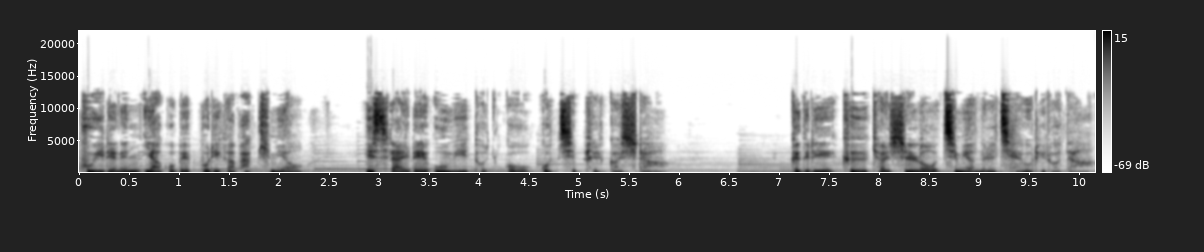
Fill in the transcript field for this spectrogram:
후일에는 야곱의 뿌리가 박히며 이스라엘의 움이 돋고 꽃이 필 것이라. 그들이 그 결실로 지면을 채우리로다.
